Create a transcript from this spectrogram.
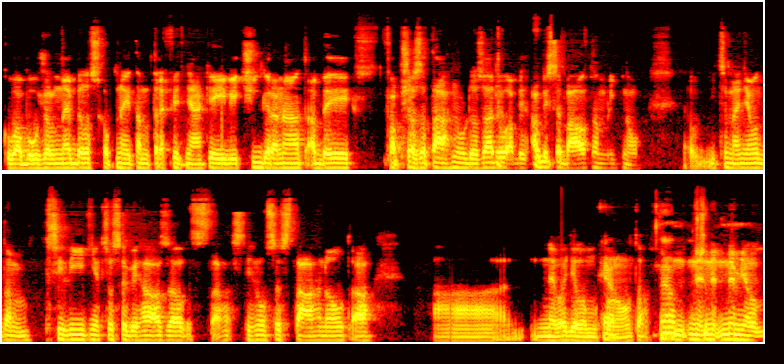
Kuba bohužel nebyl schopný tam trefit nějaký větší granát, aby Fabša zatáhnul dozadu, aby, aby se bál tam lítnout. Víceméně on tam přilít, něco se vyházel, stihnul se stáhnout a, a nevadilo mu to, no, ta, ne, ne, neměl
